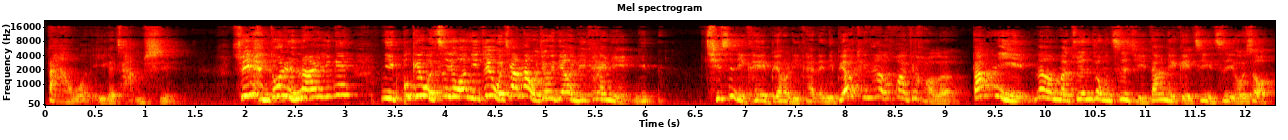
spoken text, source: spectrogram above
大我的一个尝试。所以很多人呢、啊，应该你不给我自由，你对我这样，那我就一定要离开你。你其实你可以不要离开的，你不要听他的话就好了。当你那么尊重自己，当你给自己自由的时候，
